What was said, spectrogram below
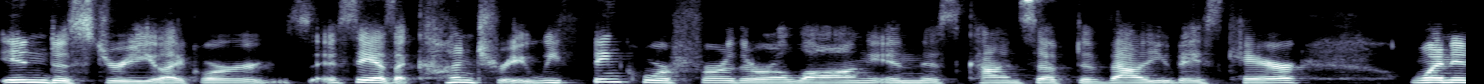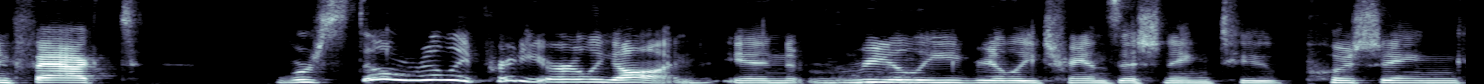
industry, like or say as a country, we think we're further along in this concept of value-based care, when in fact we're still really pretty early on in mm-hmm. really, really transitioning to pushing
